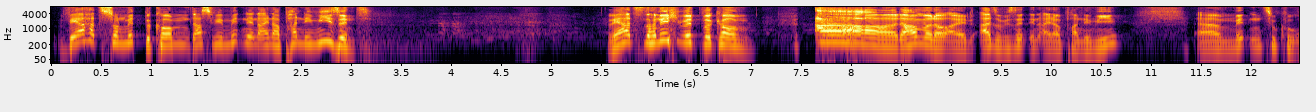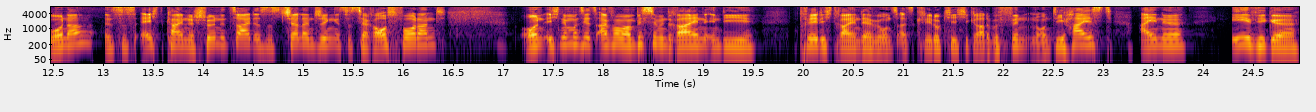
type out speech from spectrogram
Wer hat es schon mitbekommen, dass wir mitten in einer Pandemie sind? Wer hat es noch nicht mitbekommen? Ah, da haben wir doch einen. Also wir sind in einer Pandemie, äh, mitten zu Corona. Es ist echt keine schöne Zeit, es ist challenging, es ist herausfordernd. Und ich nehme uns jetzt einfach mal ein bisschen mit rein in die Predigtreihe, in der wir uns als Credo-Kirche gerade befinden. Und die heißt eine ewige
